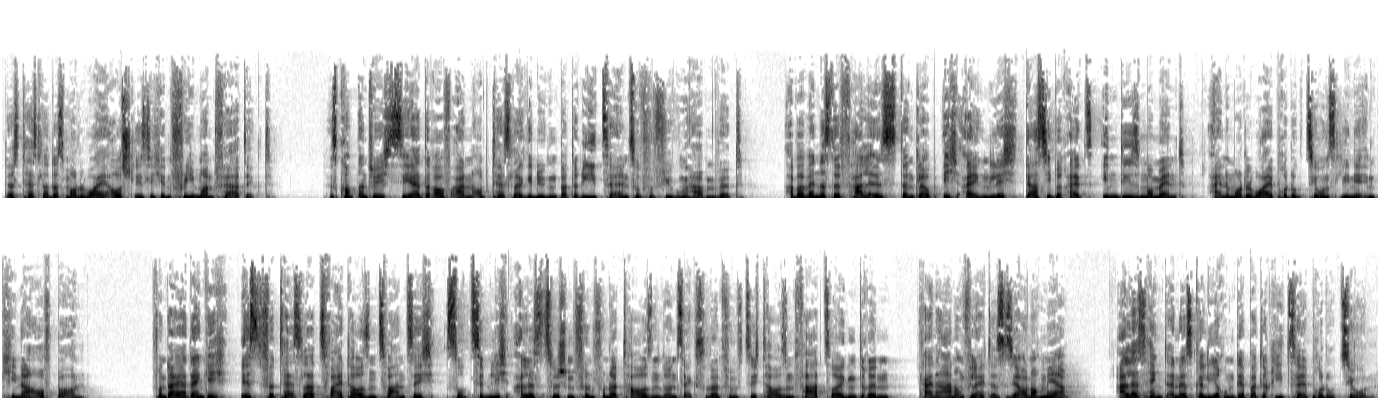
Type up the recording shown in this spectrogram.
dass Tesla das Model Y ausschließlich in Fremont fertigt. Es kommt natürlich sehr darauf an, ob Tesla genügend Batteriezellen zur Verfügung haben wird. Aber wenn das der Fall ist, dann glaube ich eigentlich, dass sie bereits in diesem Moment eine Model Y Produktionslinie in China aufbauen. Von daher denke ich, ist für Tesla 2020 so ziemlich alles zwischen 500.000 und 650.000 Fahrzeugen drin. Keine Ahnung, vielleicht ist es ja auch noch mehr. Alles hängt an der Skalierung der Batteriezellproduktion.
